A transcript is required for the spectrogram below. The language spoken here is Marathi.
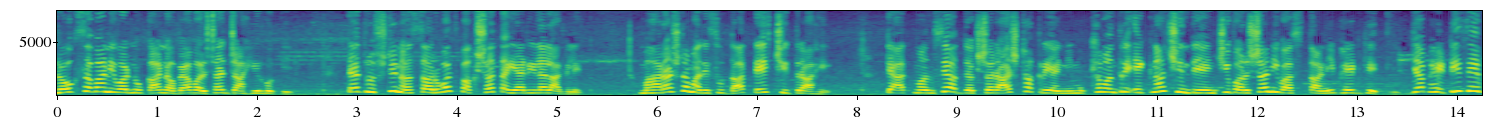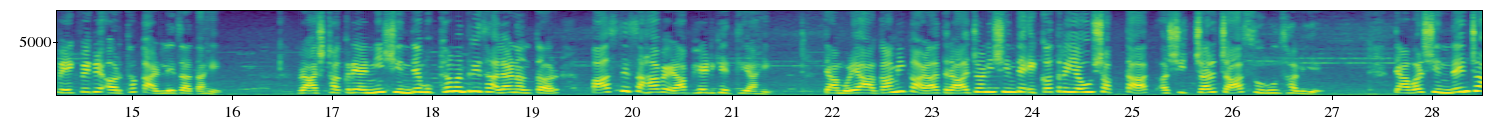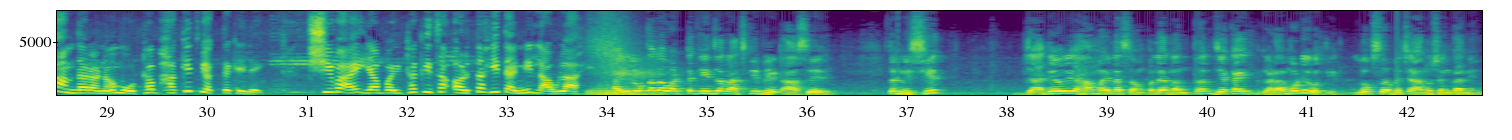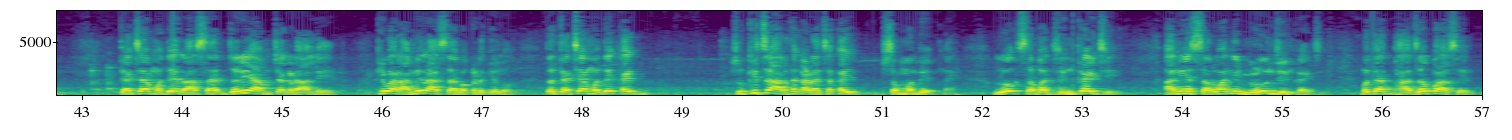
लोकसभा निवडणुका नव्या वर्षात जाहीर होतील. त्या दृष्टीनं सर्वच पक्ष तयारीला लागलेत. महाराष्ट्रामध्ये सुद्धा तेच चित्र आहे. त्यात मनसे अध्यक्ष राज ठाकरे यांनी मुख्यमंत्री एकनाथ शिंदे यांची वर्षा निवासस्थानी भेट घेतली. या भेटीचे वेगवेगळे अर्थ काढले जात आहे राज ठाकरे यांनी शिंदे मुख्यमंत्री झाल्यानंतर पाच ते सहा वेळा भेट घेतली आहे. त्यामुळे आगामी काळात राज आणि शिंदे एकत्र येऊ शकतात अशी चर्चा सुरू झाली आहे त्यावर शिंदेच्या आमदारानं मोठं भाकीत व्यक्त केले शिवाय या बैठकीचा अर्थही त्यांनी लावला आहे. काही लोकांना वाटतं की ही जर राजकीय भेट असेल तर निश्चित जानेवारी हा महिना संपल्यानंतर जे काही घडामोडी होतील लोकसभेच्या अनुषंगाने त्याच्यामध्ये राजसाहेब जरी आमच्याकडे आले किंवा आम्ही राजसाहेबाकडे गेलो तर त्याच्यामध्ये काही चुकीचा अर्थ काढायचा काही संबंध येत नाही. लोकसभा जिंकायची आणि हे सर्वांनी मिळून जिंकायची. मग त्यात भाजप असेल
